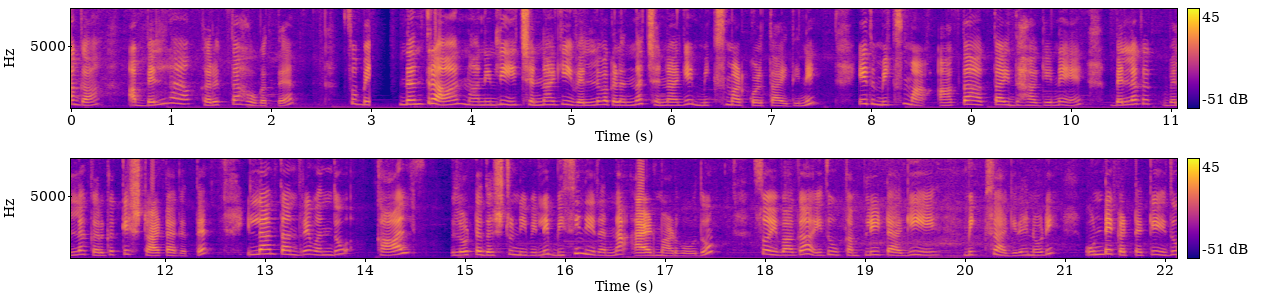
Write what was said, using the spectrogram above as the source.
ಆಗ ಆ ಬೆಲ್ಲ ಕರಗ್ತಾ ಹೋಗುತ್ತೆ. ಸೊ ಬೆ ನಂತರ ನಾನಿಲ್ಲಿ ಚೆನ್ನಾಗಿ ಇವೆಲ್ಲವುಗಳನ್ನು ಚೆನ್ನಾಗಿ ಮಿಕ್ಸ್ ಮಾಡ್ಕೊಳ್ತಾ ಇದ್ದೀನಿ. ಇದು ಮಿಕ್ಸ್ ಮಾ ಆಗ್ತಾ ಆಗ್ತಾ ಇದ್ದ ಹಾಗೆಯೇ ಬೆಲ್ಲ ಬೆಲ್ಲ ಕರಗಕ್ಕೆ ಸ್ಟಾರ್ಟ್ ಆಗುತ್ತೆ. ಇಲ್ಲ ಅಂತಂದರೆ ಒಂದು ಕಾಲು ಲೋಟದಷ್ಟು ನೀವಿಲ್ಲಿ ಬಿಸಿ ನೀರನ್ನು ಆ್ಯಡ್ ಮಾಡ್ಬೋದು. ಸೊ ಇವಾಗ ಇದು ಕಂಪ್ಲೀಟಾಗಿ ಮಿಕ್ಸ್ ಆಗಿದೆ ನೋಡಿ. ಉಂಡೆ ಕಟ್ಟಕ್ಕೆ ಇದು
